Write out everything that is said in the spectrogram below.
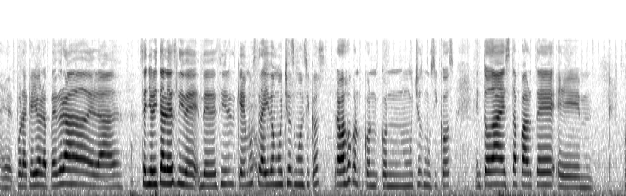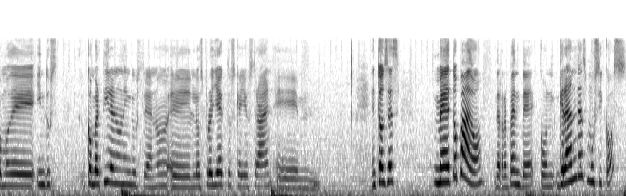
eh, por aquello de la pedrada, de la señorita Leslie, de, de decir que hemos traído muchos músicos. Trabajo con, con- con muchos músicos en toda esta parte em, como de indus- convertir en una industria, ¿no? Eh, los proyectos que ellos traen. em. entonces, me he topado de repente con grandes músicos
